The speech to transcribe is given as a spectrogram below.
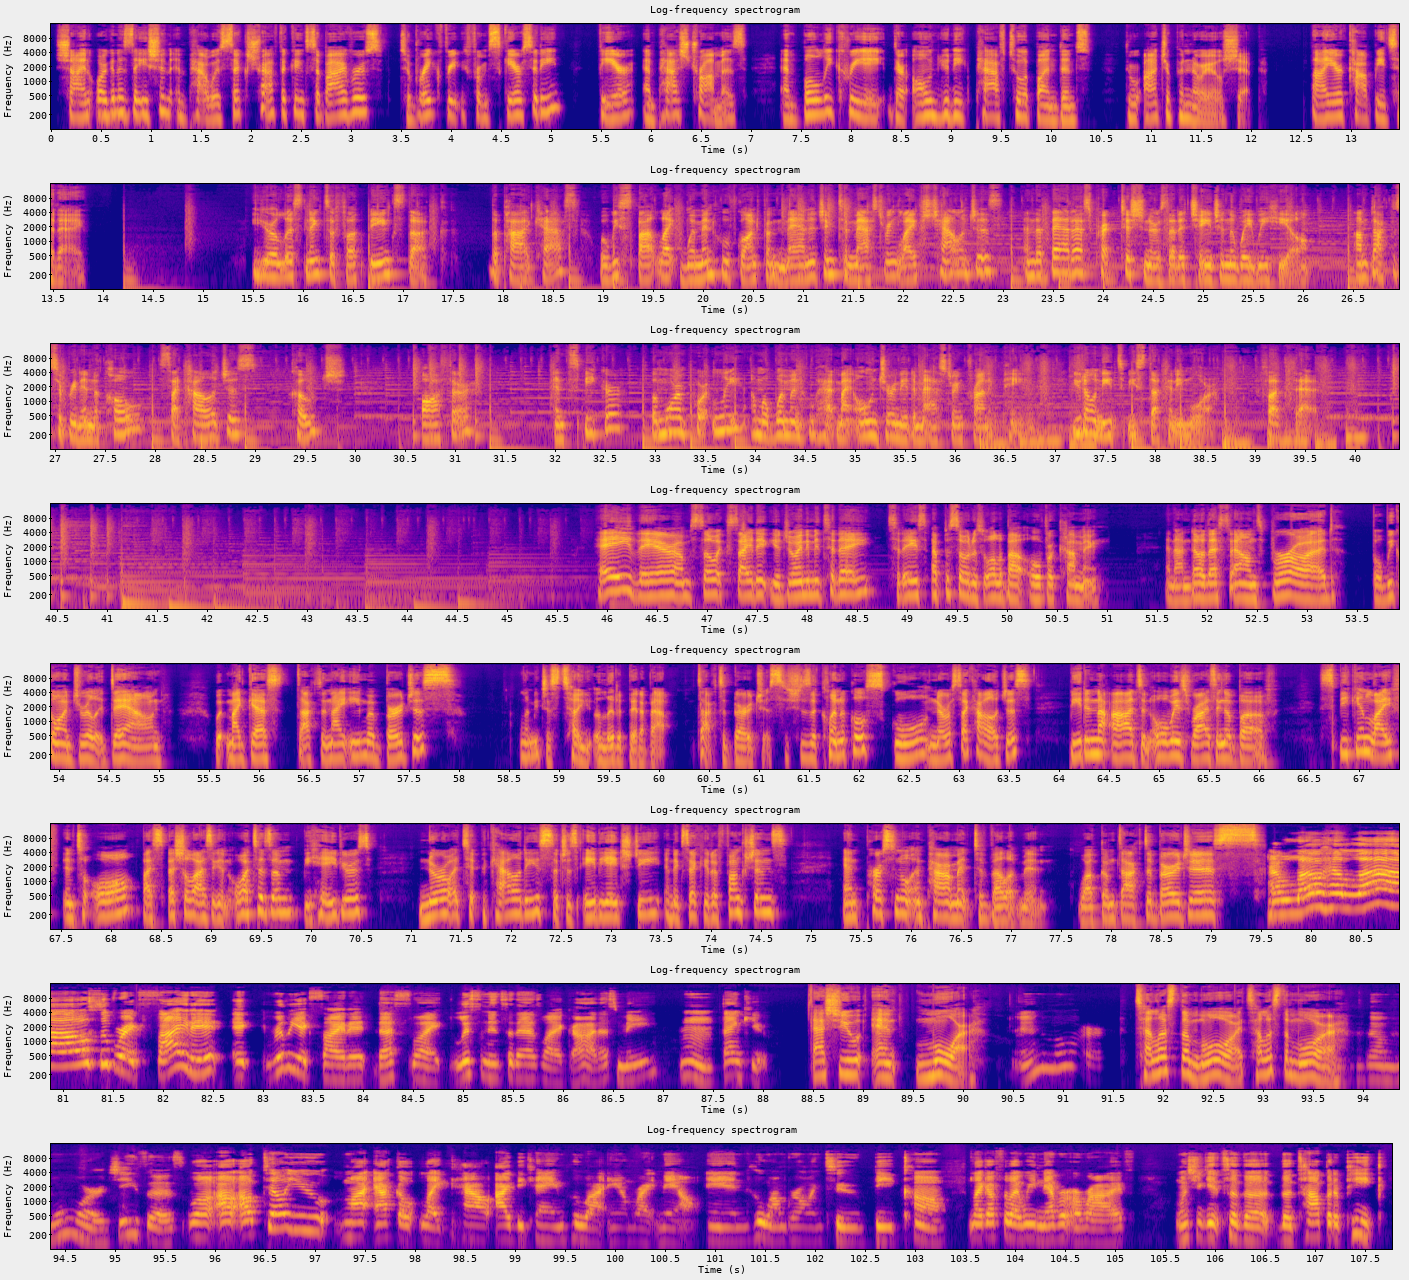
Shine organization empowers sex trafficking survivors to break free from scarcity, fear, and past traumas and boldly create their own unique path to abundance through entrepreneurship. Buy your copy today. You're listening to Fuck Being Stuck, the podcast where we spotlight women who've gone from managing to mastering life's challenges and the badass practitioners that are changing the way we heal. I'm Dr. Sabrina Nicole, psychologist, coach, author, and speaker. But more importantly, I'm a woman who had my own journey to mastering chronic pain. You don't need to be stuck anymore. Fuck that. Hey there, I'm so excited you're joining me today. Today's episode is all about overcoming. And I know that sounds broad, but we're going to drill it down with my guest, Dr. Naeema Burgess. Let me just tell you a little bit about Dr. Burgess. She's a clinical school neuropsychologist, beating the odds and always rising above, speaking life into all by specializing in autism, behaviors, neuroatypicalities such as ADHD and executive functions, and personal empowerment development. Welcome, Dr. Burgess. Hello, hello. Super excited. It, really excited. That's like listening to that is like, God, that's me. Hmm, thank you. That's you and more. And more. Tell us the more. Tell us the more. The more, Jesus. Well, I'll, I'll tell you my like how I became who I am right now and who I'm growing to become. Like I feel like we never arrive. Once you get to the the top of the peak,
